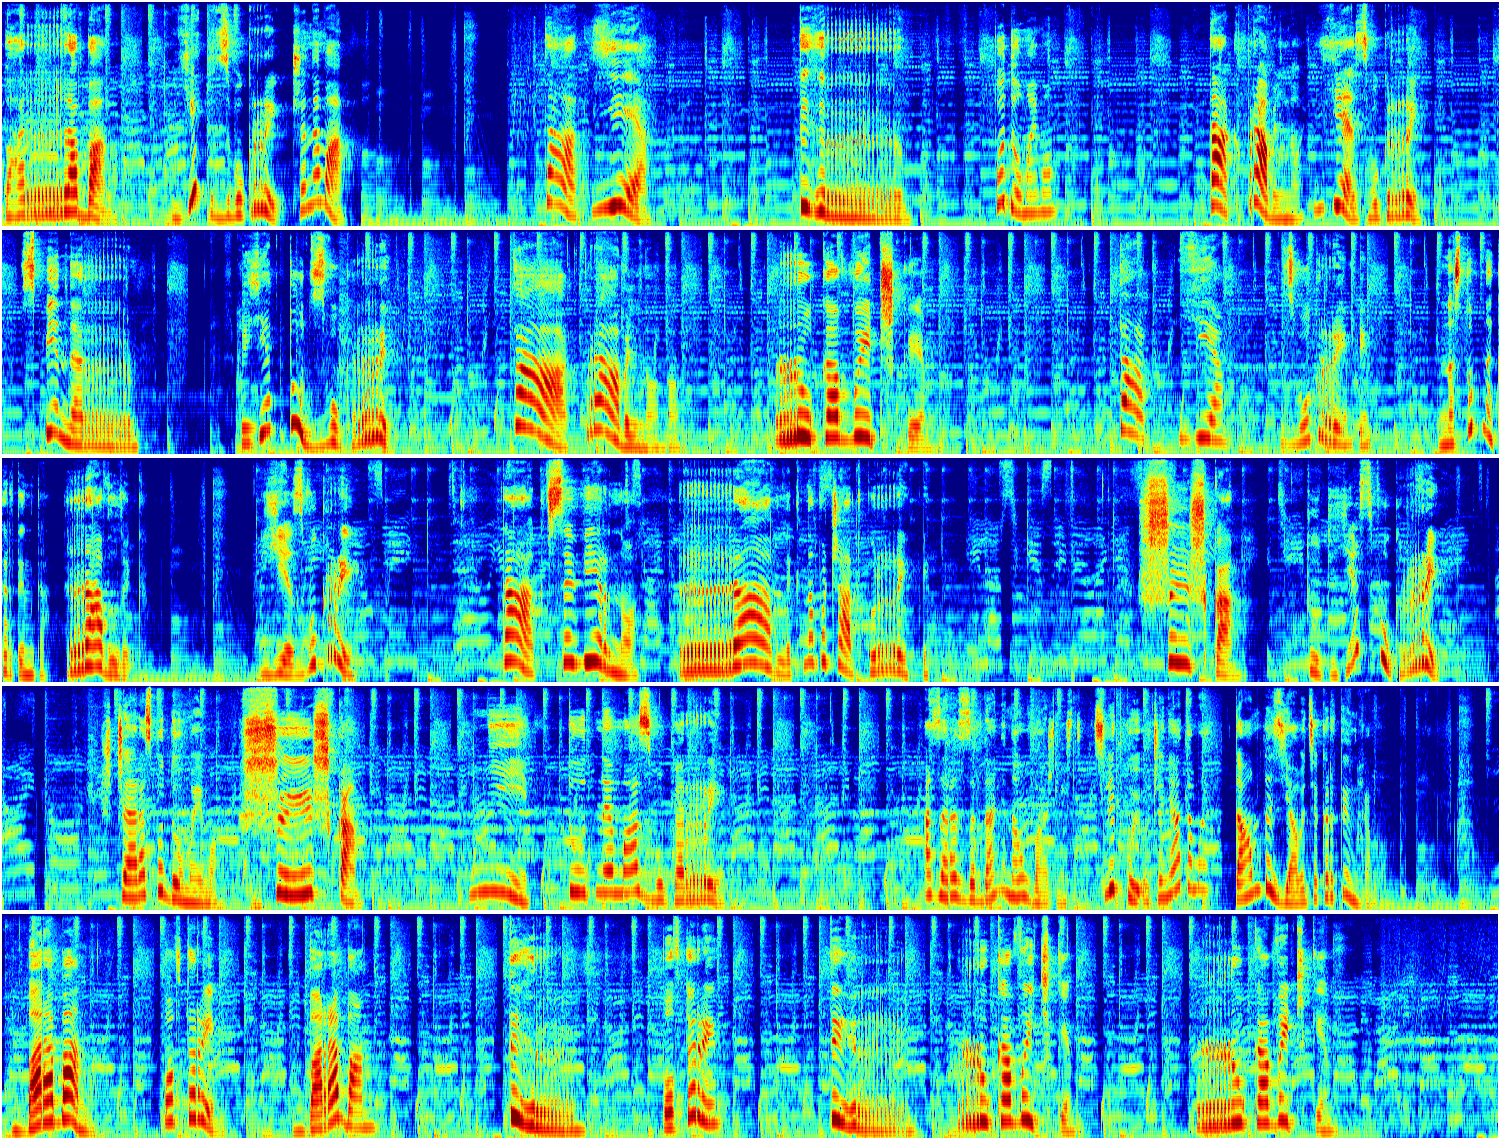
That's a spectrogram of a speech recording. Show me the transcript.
Барабан. Є тут звук ри чи нема? Так, є. Тигр. Подумаймо. Так, правильно, є звук ри. Спінер. Є тут звук ри. Так, правильно. Рукавички. Так, є. Звук ри. Наступна картинка равлик. Є звук ри. Так, все вірно. Равлик на початку ри. Шишка. Тут є звук ри. Ще раз подумаємо. Шишка. Ні, тут нема звука ри. А зараз завдання на уважність. Слідкуй оченятами там, де з'явиться картинка. Барабан. Повтори. Барабан. Тигр. Повтори. Тигр. Рукавички. Рукавички.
